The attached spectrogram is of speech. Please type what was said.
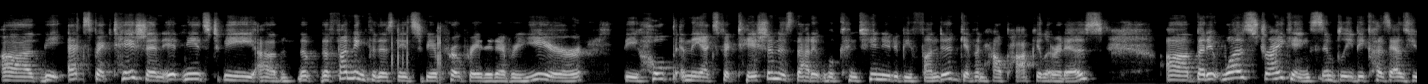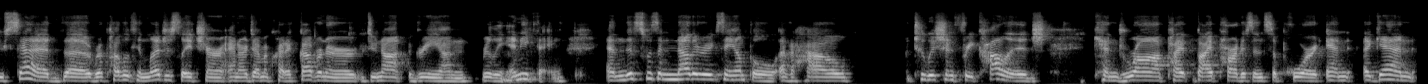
Uh, the expectation, it needs to be, um, the, the funding for this needs to be appropriated every year. The hope and the expectation is that it will continue to be funded given how popular it is. Uh, but it was striking simply because, as you said, the Republican legislature and our Democratic governor do not agree on really mm-hmm. anything. And this was another example of how tuition free college can draw bipartisan support. And again,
